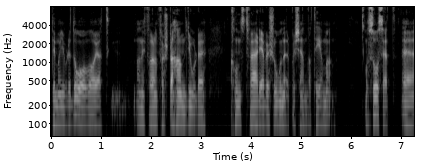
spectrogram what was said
det man gjorde då var ju att man i första hand gjorde konstfärdiga versioner på kända teman. Och så sett, eh,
